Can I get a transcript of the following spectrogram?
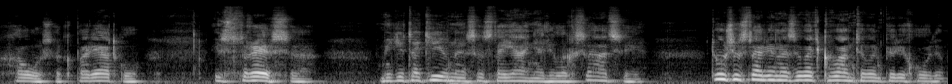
хаоса к порядку, из стресса медитативное состояние релаксации тоже стали называть квантовым переходом.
